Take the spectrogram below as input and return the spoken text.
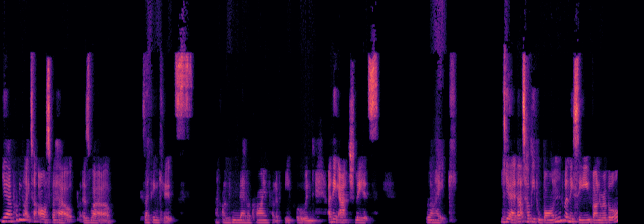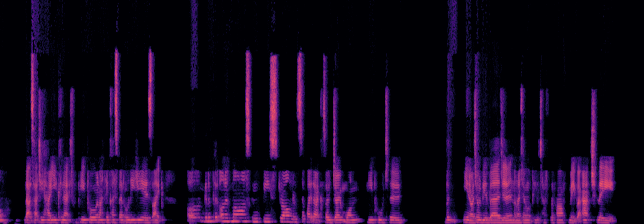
yeah, probably like to ask for help as well because I think it's like I would never cry in front of people, and I think actually it's like, yeah, that's how people bond when they see you vulnerable. That's actually how you connect with people. And I think I spent all these years like oh, I'm going to put on a mask and be strong and stuff like that because I don't want people to, you know, I don't want to be a burden and I don't want people to have to look after me. But actually,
